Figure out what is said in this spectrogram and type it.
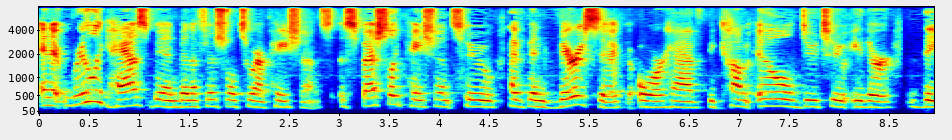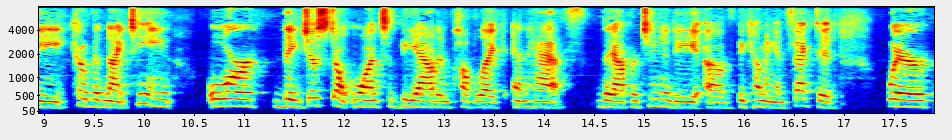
And it really has been beneficial to our patients, especially patients who have been very sick or have become ill due to either the COVID 19 or they just don't want to be out in public and have the opportunity of becoming infected where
